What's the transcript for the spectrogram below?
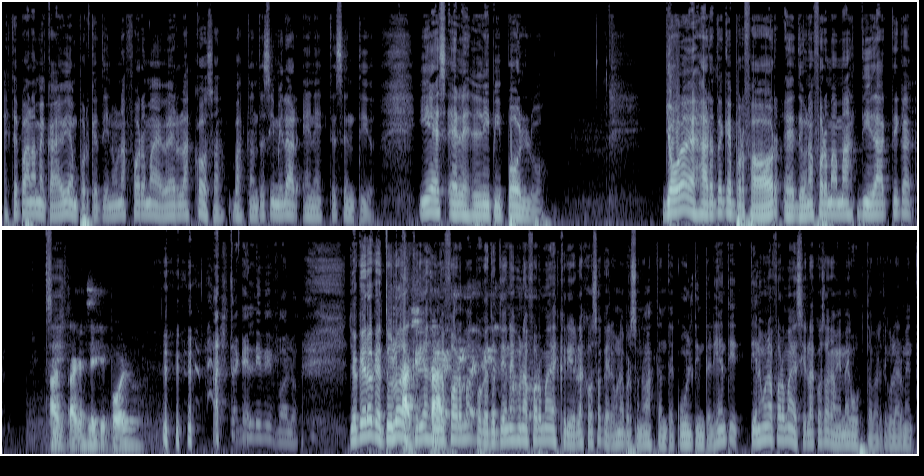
este pana me cae bien porque tiene una forma de ver las cosas bastante similar en este sentido. Y es el sleepy polvo. Yo voy a dejarte que por favor, eh, de una forma más didáctica... sí. Hashtag Sleepy Polvo. Hashtag Sleepy polvo. Yo quiero que tú lo describas de una forma, porque tú tienes una forma de describir las cosas, que eres una persona bastante culta, inteligente, y tienes una forma de decir las cosas que a mí me gusta particularmente.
